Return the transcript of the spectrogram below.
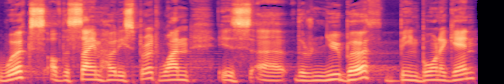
works of the same Holy Spirit. One is uh, the new birth, being born again,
